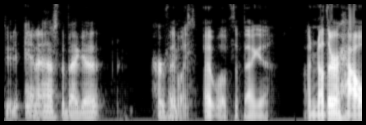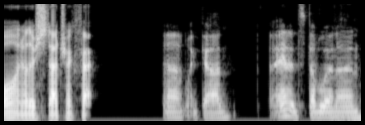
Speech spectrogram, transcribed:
dude. And it has the baguette. I Perfect. like. I love the baguette. Another howl. Another StatTrak fa- Oh my god, and it's 009.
